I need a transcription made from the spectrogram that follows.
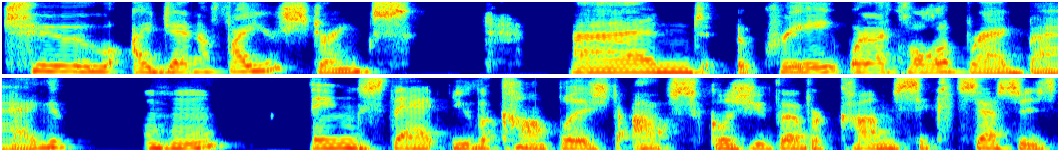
to identify your strengths and create what I call a brag bag. Mm-hmm. Things that you've accomplished, obstacles you've overcome, successes,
